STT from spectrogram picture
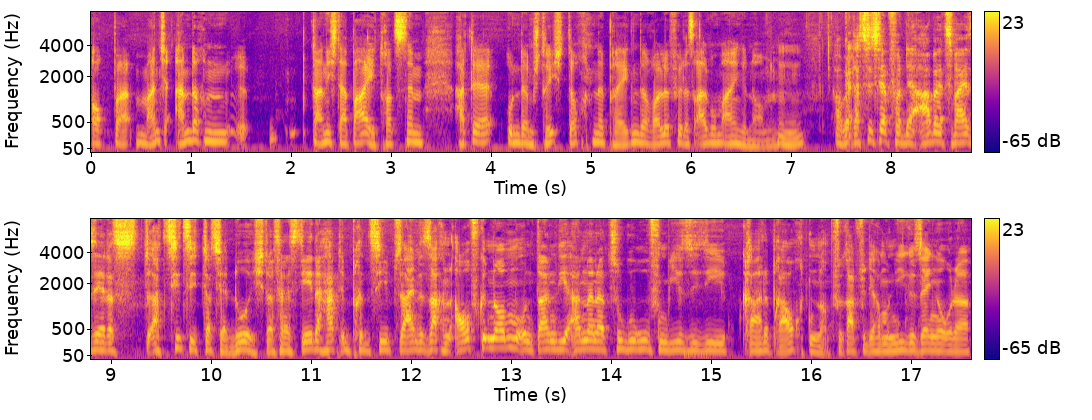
auch bei manch anderen äh, gar nicht dabei. Trotzdem hat er unterm Strich doch eine prägende Rolle für das Album eingenommen. Aber das ist ja von der Arbeitsweise her, das, da zieht sich das ja durch. Das heißt, jeder hat im Prinzip seine Sachen aufgenommen und dann die anderen dazu gerufen, wie sie sie gerade brauchten. Gerade für die Harmoniegesänge oder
